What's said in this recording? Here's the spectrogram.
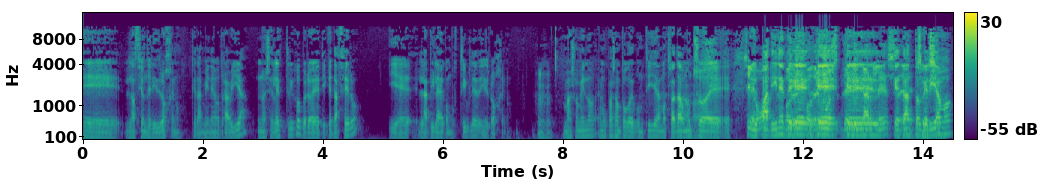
eh, la opción del hidrógeno, que también es otra vía, no es eléctrico, pero es etiqueta cero y es la pila de combustible de hidrógeno. Más o menos, hemos pasado un poco de puntilla, hemos tratado mucho eh, eh, el patinete que, que, tanto queríamos.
